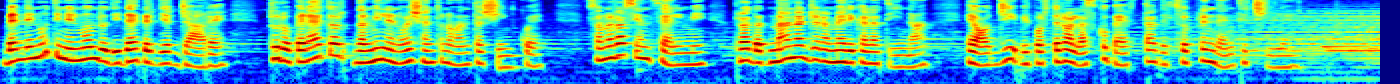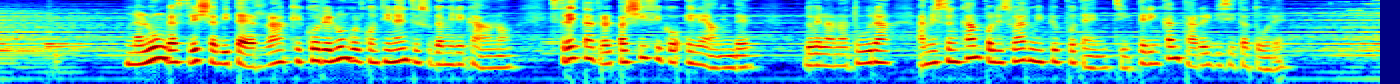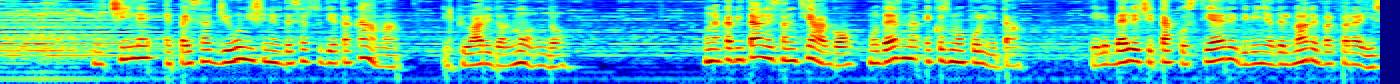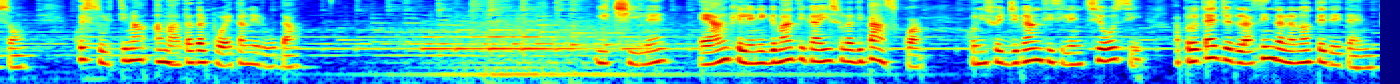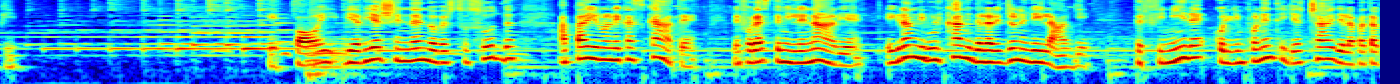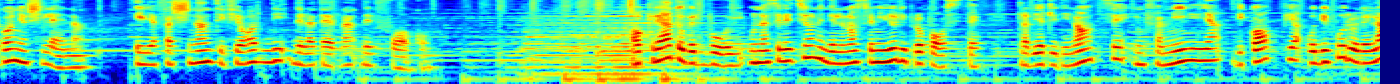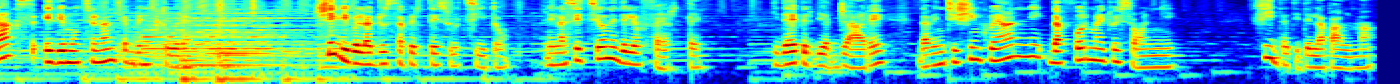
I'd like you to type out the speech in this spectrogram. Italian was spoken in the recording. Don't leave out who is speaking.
Speaker 1: Benvenuti nel mondo di Idee per Viaggiare, tour operator dal 1995. Sono Rosy Anselmi, Product Manager America Latina e oggi vi porterò alla scoperta del sorprendente Cile. Una lunga striscia di terra che corre lungo il continente sudamericano, stretta tra il Pacifico e le Ande, dove la natura ha messo in campo le sue armi più potenti per incantare il visitatore. Il Cile è paesaggi unici nel deserto di Atacama, il più arido al mondo. Una capitale Santiago, moderna e cosmopolita, e le belle città costiere di Vigna del Mare e Valparaíso, quest'ultima amata dal poeta Neruda. Il Cile è anche l'enigmatica isola di Pasqua, con i suoi giganti silenziosi a proteggerla sin dalla notte dei tempi. E poi, via via scendendo verso sud, appaiono le cascate, le foreste millenarie i grandi vulcani della regione dei laghi, per finire con gli imponenti ghiacciai della Patagonia cilena e gli affascinanti fiordi della Terra del Fuoco. Ho creato per voi una selezione delle nostre migliori proposte, tra viaggi di nozze, in famiglia, di coppia o di puro relax e di emozionanti avventure. Scegli quella giusta per te sul sito, nella sezione delle offerte. Idee per viaggiare da 25 anni dà forma ai tuoi sogni. Fidati della Palma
